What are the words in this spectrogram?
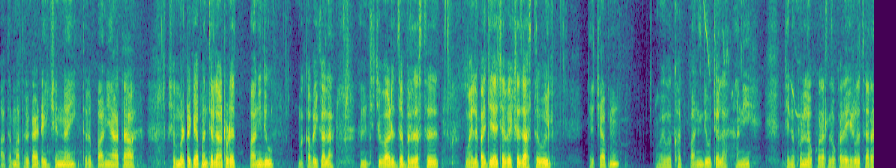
आता मात्र काय टेन्शन नाही. तर पाणी आता शंभर टक्के आपण त्याला आठवड्यात पाणी देऊ मका पिकाला. आणि त्याची वाढ जबरदस्त व्हायला पाहिजे याच्यापेक्षा जास्त होईल. याचे आपण वेळेवर खत पाणी देऊ त्याला. आणि जेणेकरून लवकरात लवकर हिरवा चारा.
